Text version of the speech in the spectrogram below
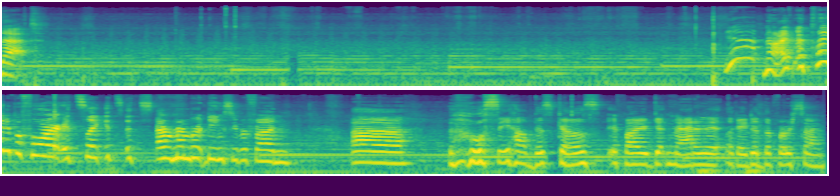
that? Yeah, no, I, I played it before. It's like it's it's. I remember it being super fun. Uh, we'll see how this goes if I get mad at it like I did the first time.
